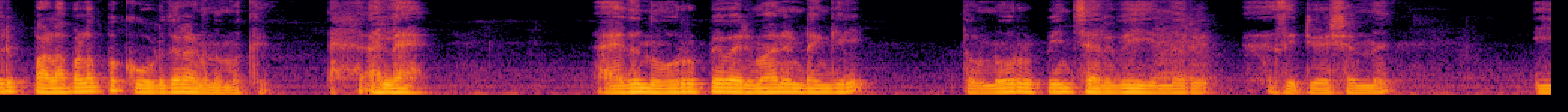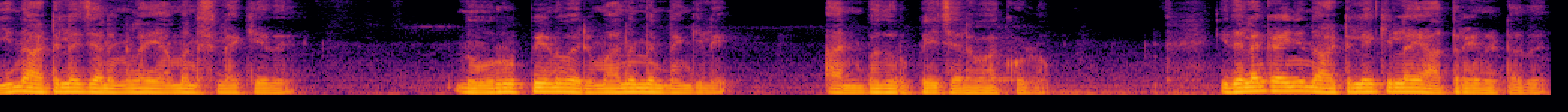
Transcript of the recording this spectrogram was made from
ഒരു പളപളപ്പ് കൂടുതലാണ് നമുക്ക്. അല്ലേ? അതായത് നൂറ് റുപ്യ വരുമാനം ഉണ്ടെങ്കിൽ തൊണ്ണൂറ് റുപ്യയും ചിലവ് ചെയ്യുന്നൊരു സിറ്റുവേഷനിൽ ഈ നാട്ടിലെ ജനങ്ങളെ ഞാൻ മനസ്സിലാക്കിയത് നൂറ് റുപ്യാണ് വരുമാനം എന്നുണ്ടെങ്കിൽ അൻപത് റുപ്യ ചിലവാക്കുള്ളൂ. ഇതെല്ലാം കഴിഞ്ഞ് നാട്ടിലേക്കുള്ള യാത്രയാണ് ഇട്ടത്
